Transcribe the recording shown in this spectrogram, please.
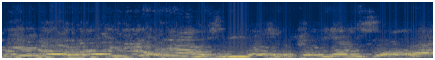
Tayla Hari Ram Sullah Shobhalalal Sahanar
